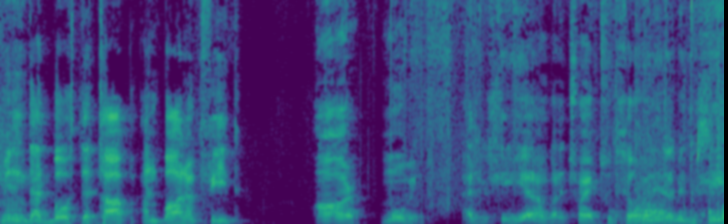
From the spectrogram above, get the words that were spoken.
meaning that both the top and bottom feet are moving as you see here I'm going to try to show a little bit you see?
